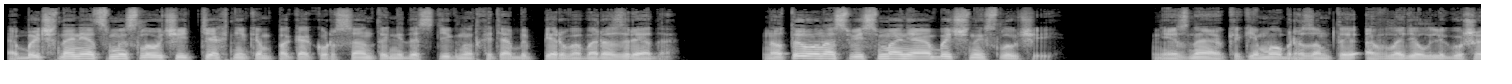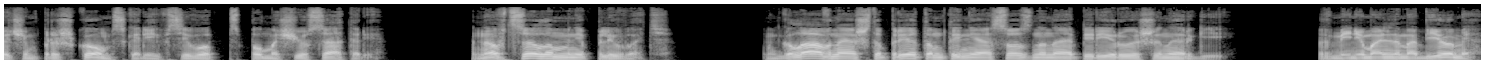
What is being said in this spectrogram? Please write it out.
Обычно нет смысла учить техникам, пока курсанты не достигнут хотя бы первого разряда. Но ты у нас весьма необычный случай. Не знаю, каким образом ты овладел лягушачьим прыжком, скорее всего, с помощью сатори. Но в целом мне плевать. Главное, что при этом ты неосознанно оперируешь энергией. В минимальном объеме,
